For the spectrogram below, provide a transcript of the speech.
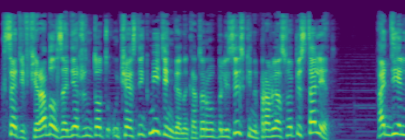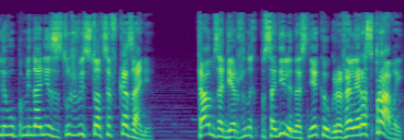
Кстати, вчера был задержан тот участник митинга, на которого полицейский направлял свой пистолет. Отдельного упоминания заслуживает ситуация в Казани. Там задержанных посадили на снег и угрожали расправой.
